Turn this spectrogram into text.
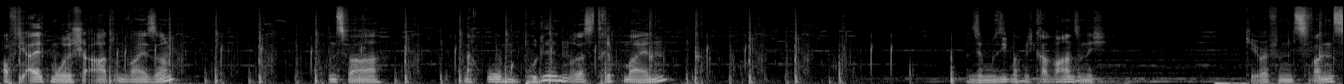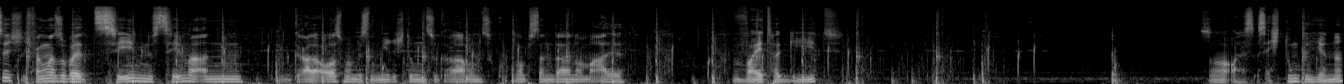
auf die altmodische Art und Weise. Und zwar nach oben buddeln oder Strip meinen. Diese Musik macht mich gerade wahnsinnig. Okay, bei 25. Ich fange mal so bei 10, minus 10 mal an, geradeaus mal ein bisschen in die Richtung zu graben und zu gucken, ob es dann da normal weitergeht. So, oh, das ist echt dunkel hier, ne?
